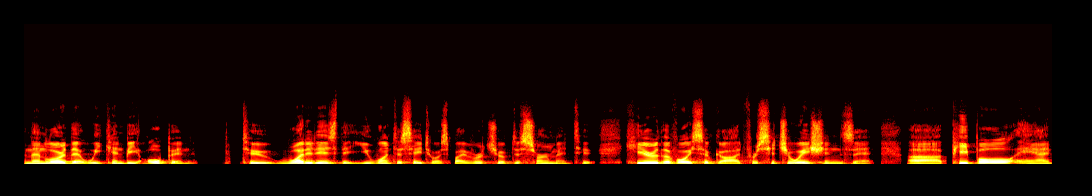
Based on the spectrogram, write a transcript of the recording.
And then, Lord, that we can be open to what it is that you want to say to us by virtue of discernment, to hear the voice of God for situations and uh, people and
